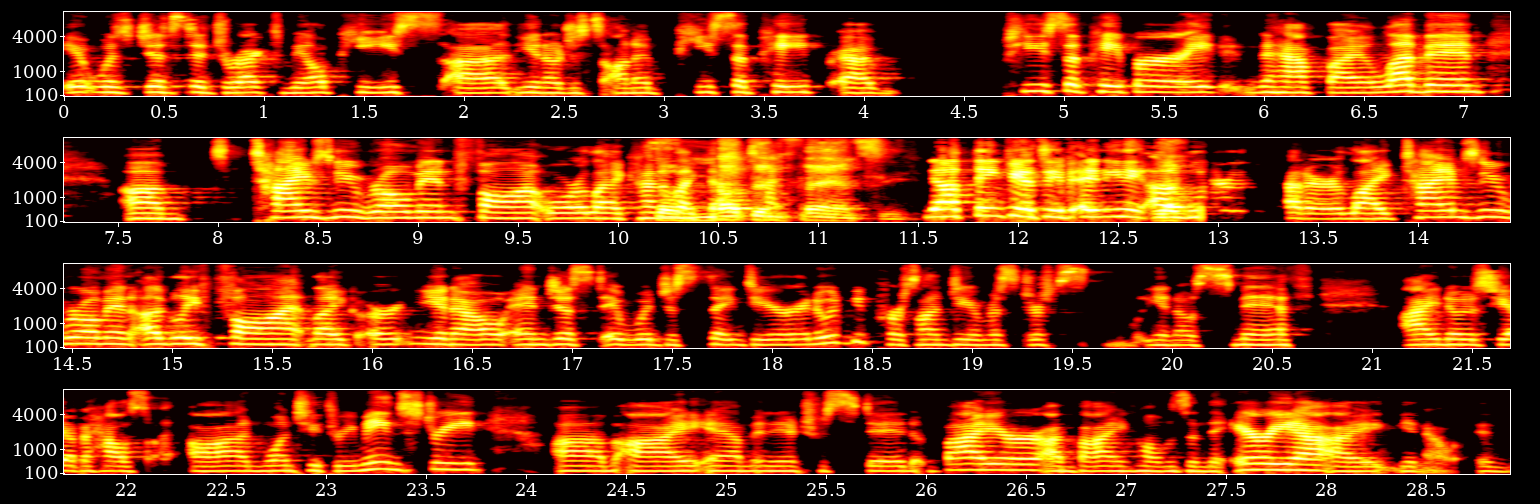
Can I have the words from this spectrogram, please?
it was just a direct mail piece, uh, you know, just on a piece of paper, uh, piece of paper, eight and a half by 11, um, Times New Roman font or like kind so of like nothing that. fancy. Nothing fancy. If anything, yep. uglier better. Like Times New Roman, ugly font, like or you know, and just it would just say dear, and it would be personal, dear Mister, you know, Smith. I noticed you have a house on 123 Main Street. Um, I am an interested buyer. I'm buying homes in the area. I, you know, and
